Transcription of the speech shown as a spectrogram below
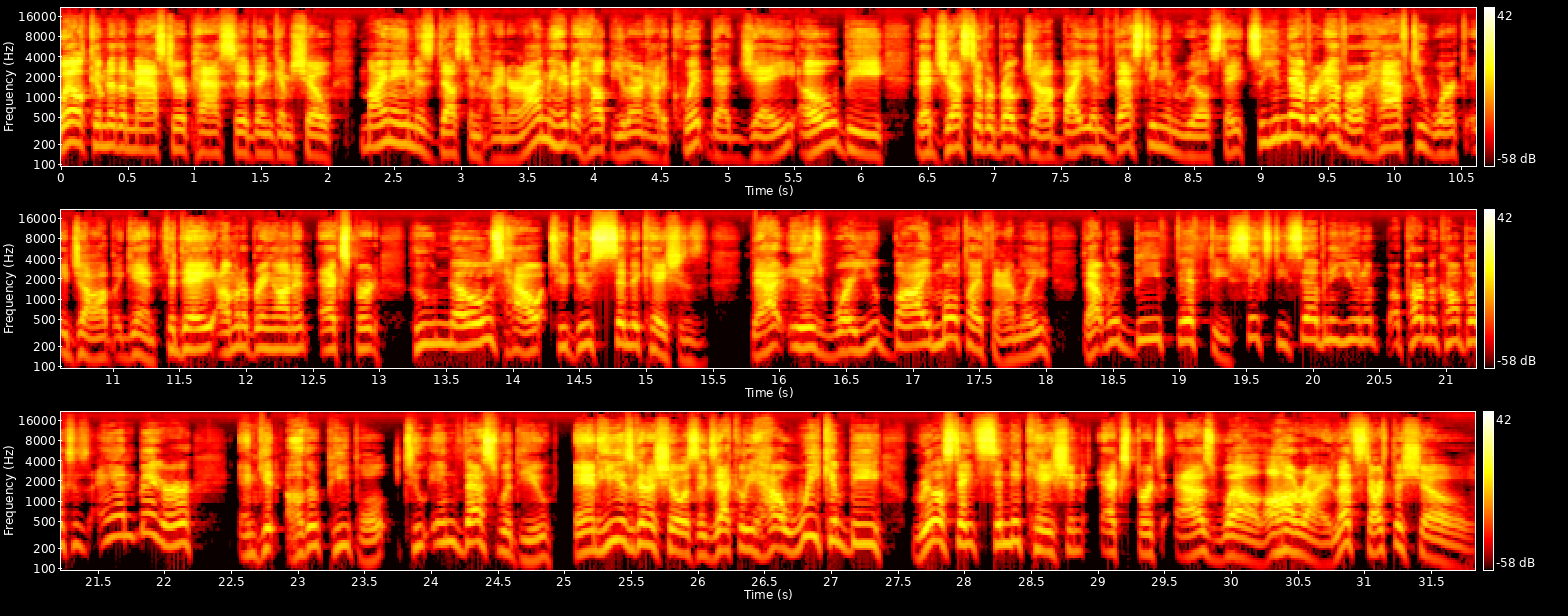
Welcome to the Master Passive Income Show. My name is Dustin Heiner, and I'm here to help you learn how to quit that JOB, that just over broke job, by investing in real estate so you never ever have to work a job again. Today, I'm going to bring on an expert who knows how to do syndications. That is where you buy multifamily, that would be 50, 60, 70 unit apartment complexes and bigger, and get other people to invest with you. And he is going to show us exactly how we can be real estate syndication experts as well. All right, let's start the show.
